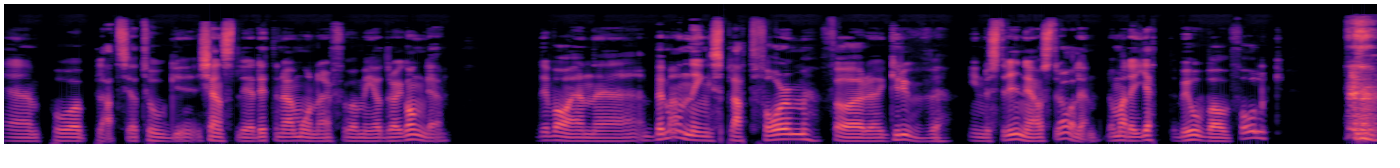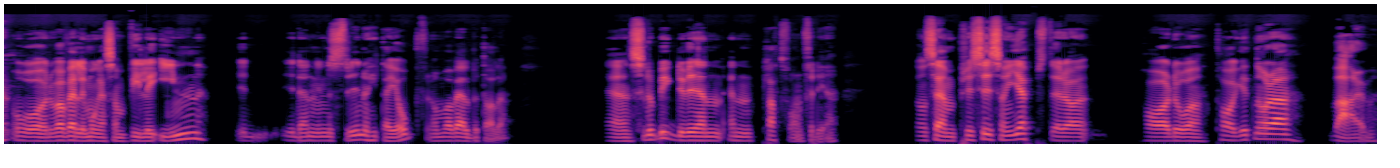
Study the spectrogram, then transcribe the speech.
eh, på plats. Jag tog tjänstledigt i några månader för att vara med och dra igång det. Det var en eh, bemanningsplattform för gruvindustrin i Australien. De hade jättebehov av folk och det var väldigt många som ville in i, i den industrin och hitta jobb för de var välbetalda. Eh, så då byggde vi en, en plattform för det. Som sen, precis som Jepster, har då tagit några varv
